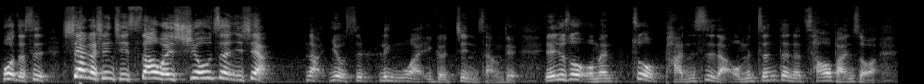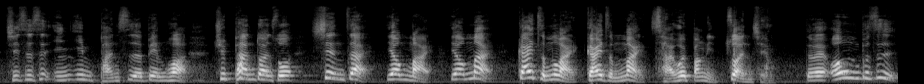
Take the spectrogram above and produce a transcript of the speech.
或者是下个星期稍微修正一下，那又是另外一个进场点。也就是说，我们做盘势的，我们真正的操盘手啊，其实是因应盘势的变化去判断说，现在要买要卖，该怎么买该怎么卖才会帮你赚钱，对不对？我们不是。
